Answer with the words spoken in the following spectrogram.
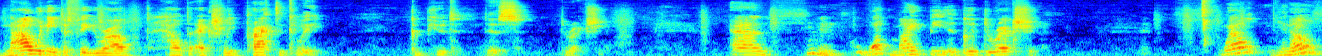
Now we need to figure out how to actually practically compute this direction. And hmm, what might be a good direction? Well, you know,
